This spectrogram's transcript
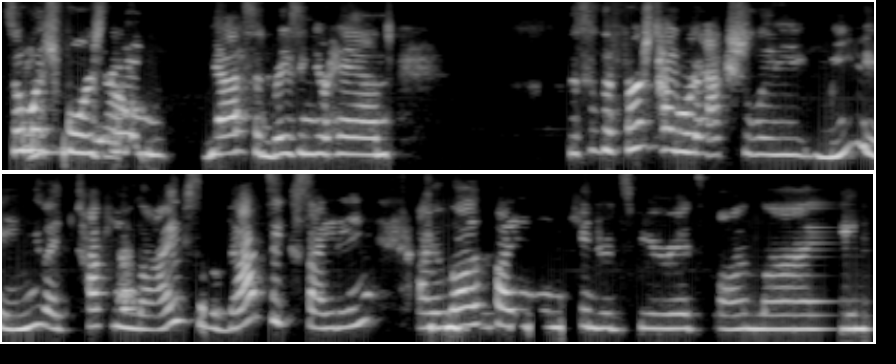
so much for saying yes and raising your hand this is the first time we're actually meeting, like talking live. So that's exciting. I love finding kindred spirits online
